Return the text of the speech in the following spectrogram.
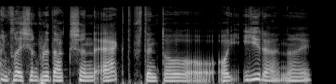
Inflation Reduction Act, portanto, ao, ao IRA, não é?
